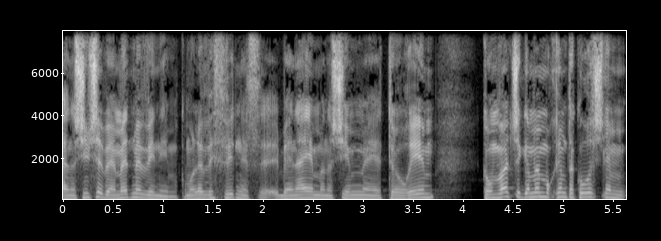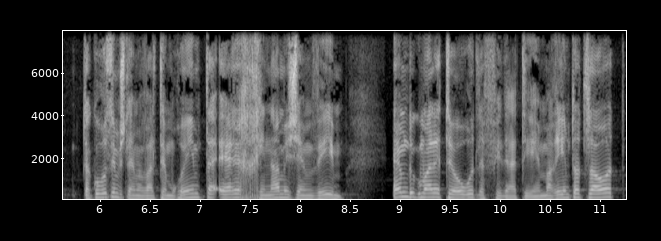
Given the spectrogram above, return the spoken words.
אנשים שבאמת מבינים, כמו לוי פיטנס, בעיניי הם אנשים אה, טהורים, כמובן שגם הם מוכרים את, הקורס שלהם, את הקורסים שלהם, אבל אתם רואים את הערך החינמי שהם מביאים. הם דוגמה לטהורות לפי דעתי, הם מראים תוצאות,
